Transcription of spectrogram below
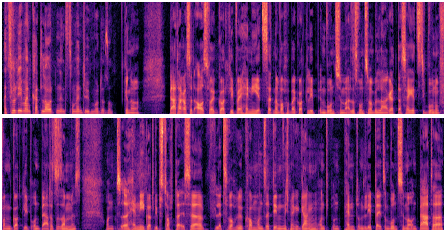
als würde jemand gerade laut ein Instrument üben oder so. Genau. Bertha rastet aus, weil Gottlieb, weil Henny jetzt seit einer Woche bei Gottlieb im Wohnzimmer, also das Wohnzimmer belagert, das ja jetzt die Wohnung von Gottlieb und Bertha zusammen ist. Und äh, Henny, Gottliebs Tochter, ist ja letzte Woche gekommen und seitdem nicht mehr gegangen und, und pennt und lebt da jetzt im Wohnzimmer und Bertha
